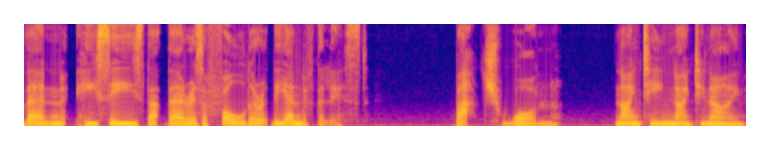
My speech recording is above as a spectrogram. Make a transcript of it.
Then he sees that there is a folder at the end of the list. Batch 1, 1999.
